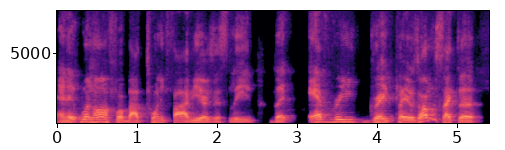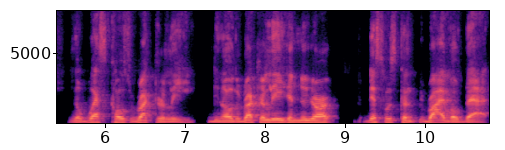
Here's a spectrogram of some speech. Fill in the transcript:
and it went on for about 25 years. This league, but every great player was almost like the the West Coast Rucker League. You know, the Rucker League in New York. This was con- rivaled that.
